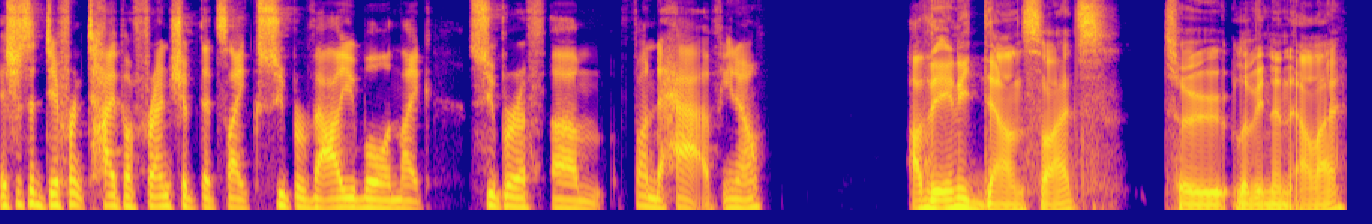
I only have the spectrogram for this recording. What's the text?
it's just a different type of friendship that's like super valuable and like super um, fun to have you know Are there any downsides to living in LA?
